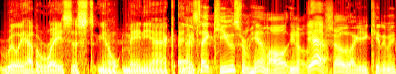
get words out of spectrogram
really have a racist, you know, maniac. And you take cues from him all, you know, the Yeah. show. Like, are you kidding me?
